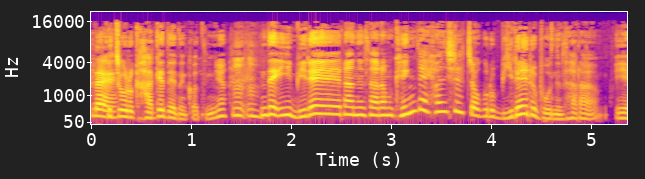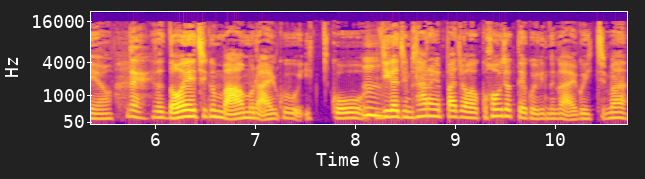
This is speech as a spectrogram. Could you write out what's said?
네. 그쪽으로 가게 되는 거거든요. 음, 음. 근데 이 미래라는 사람은 굉장히 현실적으로 미래를 보는 사람이에요. 네. 그래서 너의 지금 마음을 알고 있고 음. 네가 지금 사랑에 빠져갖고 허우적대고 있는 거 알고 있지만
